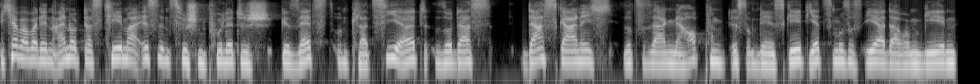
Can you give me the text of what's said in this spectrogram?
Ich habe aber den Eindruck, das Thema ist inzwischen politisch gesetzt und platziert, sodass das gar nicht sozusagen der Hauptpunkt ist, um den es geht. Jetzt muss es eher darum gehen,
